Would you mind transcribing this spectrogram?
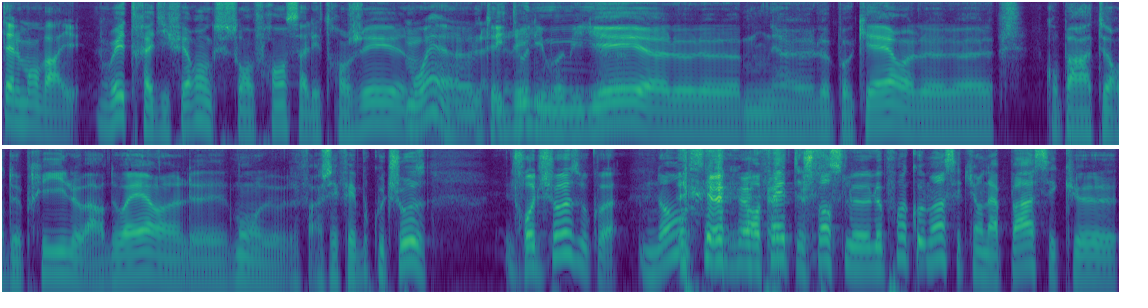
tellement variés. Oui, très différent, que ce soit en France, à l'étranger, Ouais, euh, euh, l'immobilier, euh, le, le- euh, le poker, le, le comparateur de prix, le hardware. Bon, enfin, j'ai fait beaucoup de choses. Trop de choses ou quoi? Non, en fait, je pense que le, le point commun, c'est qu'il n'y en a pas, c'est que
